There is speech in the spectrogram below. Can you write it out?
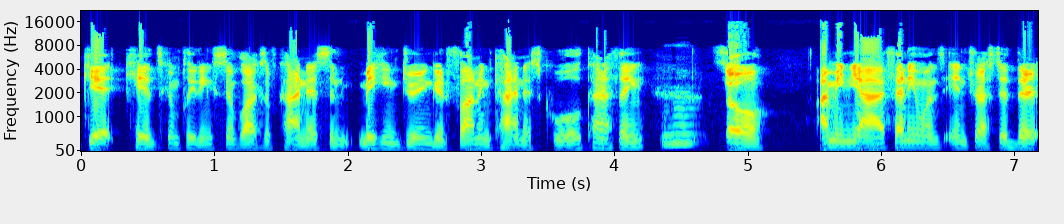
get kids completing simple acts of kindness and making doing good fun and kindness cool kind of thing. Mm-hmm. So I mean, yeah, if anyone's interested, they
